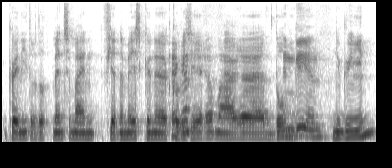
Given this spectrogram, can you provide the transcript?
Ik weet niet of dat mensen mijn Vietnamees kunnen corrigeren, maar eh Don Nguyen.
